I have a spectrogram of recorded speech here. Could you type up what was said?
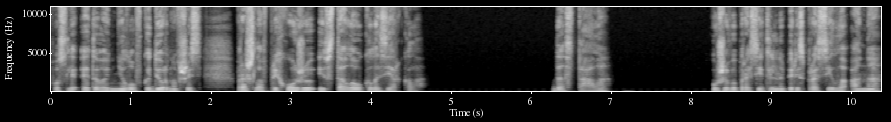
После этого, неловко дернувшись, прошла в прихожую и встала около зеркала. «Достала?» Уже вопросительно переспросила она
